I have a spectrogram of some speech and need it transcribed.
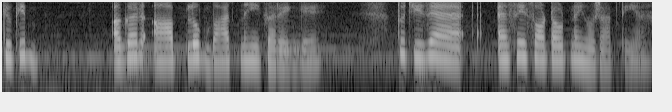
क्योंकि अगर आप लोग बात नहीं करेंगे तो चीज़ें ऐसे ही सॉर्ट आउट नहीं हो जाती हैं।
